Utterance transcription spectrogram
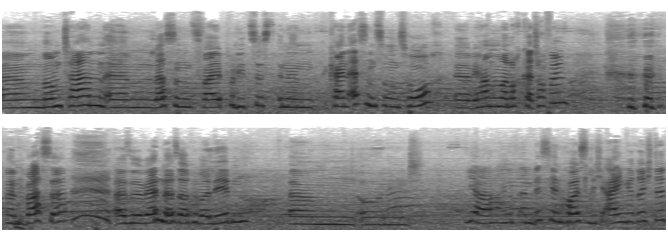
Ähm, momentan ähm, lassen zwei PolizistInnen kein Essen zu uns hoch. Äh, wir haben immer noch Kartoffeln und Wasser. Also wir werden das auch überleben. Ähm, und ja, haben uns ein bisschen häuslich eingerichtet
